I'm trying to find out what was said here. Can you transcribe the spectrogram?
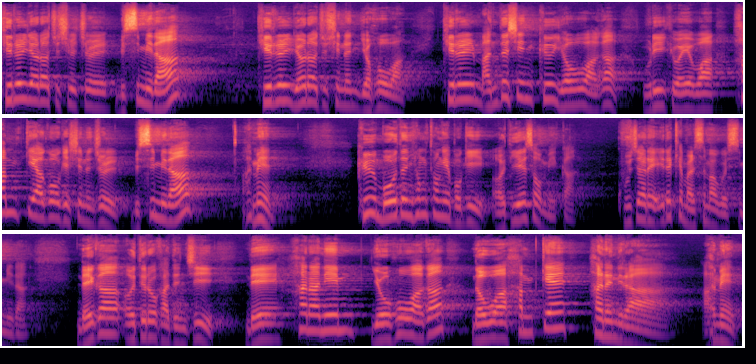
길을 열어 주실 줄 믿습니다. 길을 열어 주시는 여호와, 길을 만드신 그 여호와가 우리 교회와 함께하고 계시는 줄 믿습니다. 아멘. 그 모든 형통의 복이 어디에서 옵니까? 9절에 이렇게 말씀하고 있습니다. 내가 어디로 가든지 내 하나님 여호와가 너와 함께 하느니라. 아멘.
